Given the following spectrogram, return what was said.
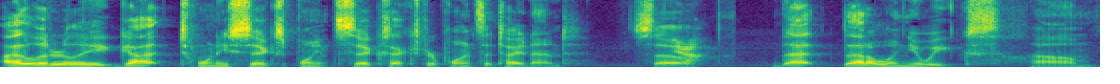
I literally got 26.6 extra points at tight end. So Yeah. that that'll win you weeks. Um,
